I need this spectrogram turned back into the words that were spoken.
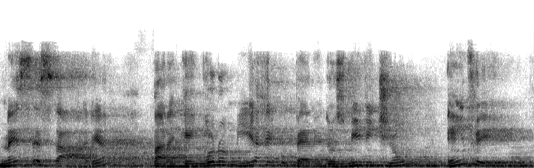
necessária para que a economia recupere em 2021 em V.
